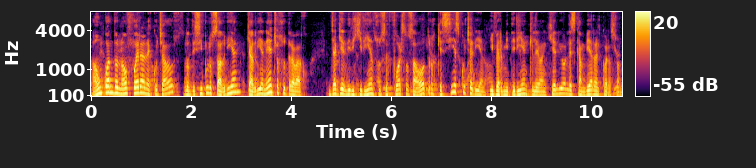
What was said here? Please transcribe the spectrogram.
Aun cuando no fueran escuchados, los discípulos sabrían que habrían hecho su trabajo, ya que dirigirían sus esfuerzos a otros que sí escucharían y permitirían que el Evangelio les cambiara el corazón.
